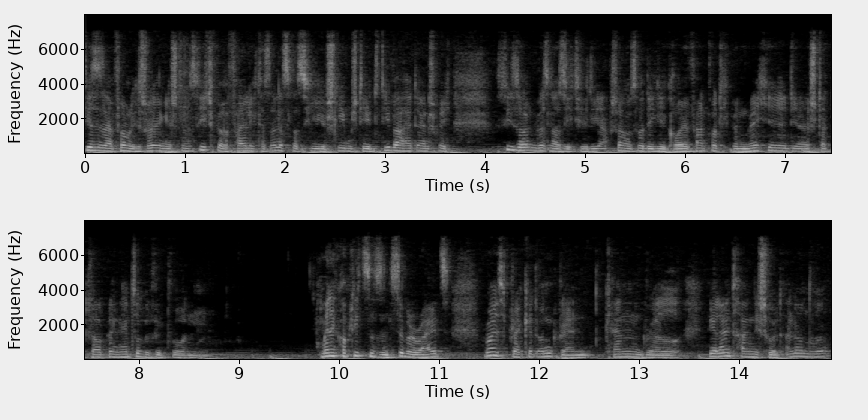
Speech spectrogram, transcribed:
Dies ist ein förmliches Schuldengeständnis. Ich schwöre feierlich, dass alles, was hier geschrieben steht, die Wahrheit entspricht. Sie sollten wissen, dass ich für die abstammungswürdige Gräuel verantwortlich bin, welche der Stadt Cloudbank hinzugefügt wurden. Meine Komplizen sind Civil Rights, Royce Brackett und Grant Candrall. Wir allein tragen die Schuld. Alle unsere,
